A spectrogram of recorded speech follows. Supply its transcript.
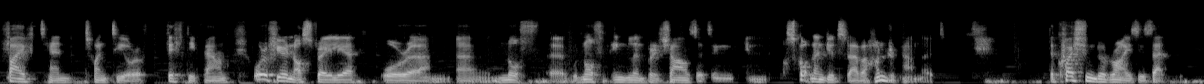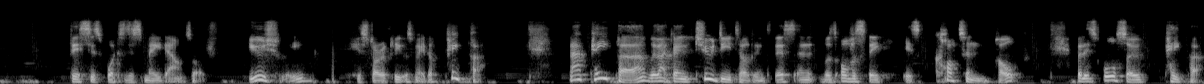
5, 10, 20, or a 50 pound, or if you're in Australia or um, uh, north uh, north of England, British Isles, in, in Scotland, you'd still have a 100 pound note. The question would arise is that this is what is this made out of? Usually, historically, it was made of paper. Now, paper, without going too detailed into this, and it was obviously it's cotton pulp, but it's also paper.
